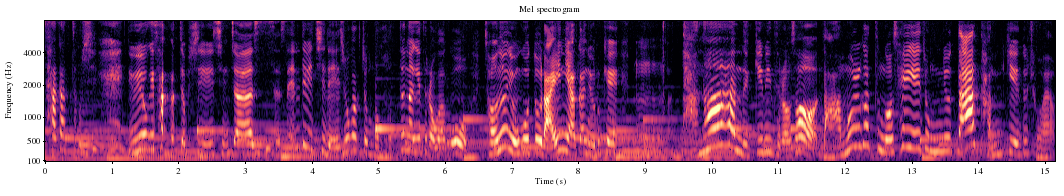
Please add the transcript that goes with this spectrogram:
사각 접시. 뉴욕의 사각 접시 진짜 샌드위치 네 조각 정도 거뜬하게 들어가고 저는 요것도 라인이 약간 이렇게 음, 단아한 느낌이 들어서 나물 같은 거세개 종류 딱 담기에도 좋아요.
